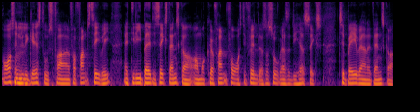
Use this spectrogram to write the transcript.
Også en mm. lille gestus fra, fra fransk tv, at de lige bad de 6 danskere om at køre frem forrest i feltet, og så så vi altså de her 6 tilbageværende danskere.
